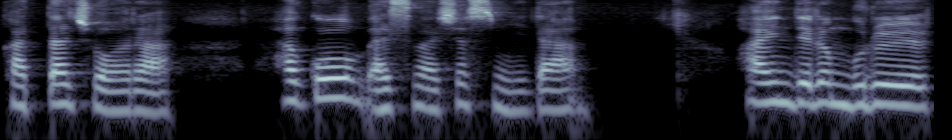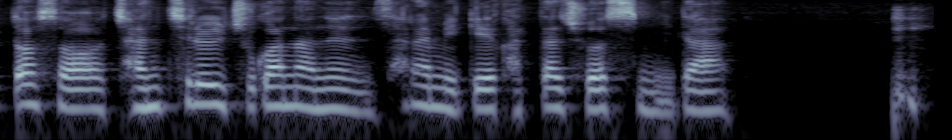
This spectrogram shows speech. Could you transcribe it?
갖다 주어라 하고 말씀하셨습니다. 하인들은 물을 떠서 잔치를 주관하는 사람에게 갖다 주었습니다.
